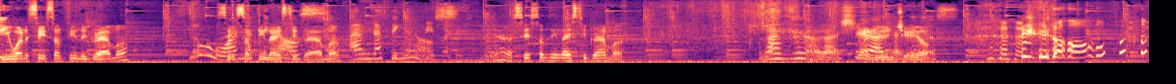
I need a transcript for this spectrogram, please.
Do you want to say something to Grandma? No, Say I'm something nothing nice to. Grandma. I'm nothing else. Yeah, say something nice to Grandma. I'm not, I'm not sure. Are you I'm in nothing jail? no.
